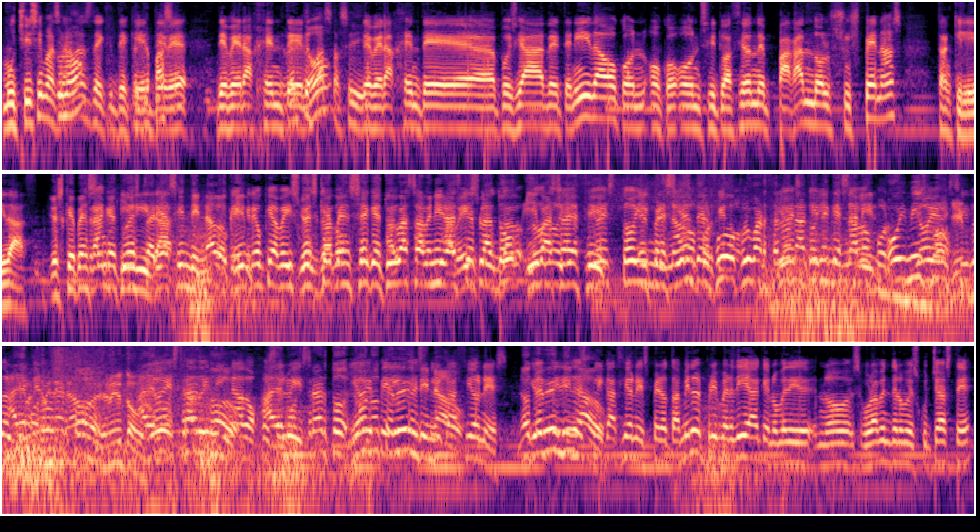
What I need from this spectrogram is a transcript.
muchísimas ganas de, de ¿De que, ver, de ver a gente, ver ¿no? pasa, sí. De ver a gente pues ya detenida o con, o con- o en situación de pagando sus penas. Tranquilidad. Yo es que pensé que tú estarías indignado, Kim. creo que habéis Yo es que juzgado- pensé que tú ibas a venir a este plató juzgado- y ibas no, no, a yo- decir yo estoy el presidente indignado del porque Fútbol no. Club Yo Barcelona estoy tiene que indignado salir porque hoy yo mismo he sido el a primero. demostrar todo. Desde el minuto uno. A Yo he estado indignado, José Luis. Yo No, he no te pedido veo indignado. explicaciones. No yo te he veo pedido indignado. explicaciones, pero también el primer día, que no me di- no, seguramente no me escuchaste,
